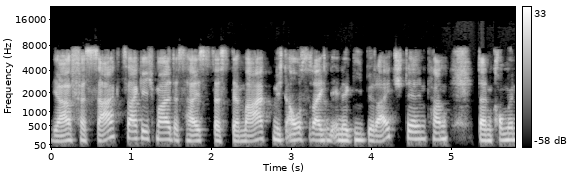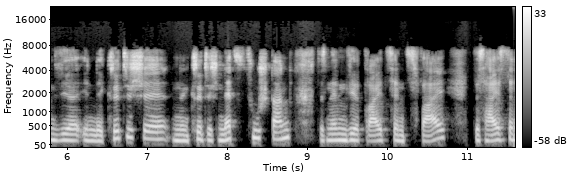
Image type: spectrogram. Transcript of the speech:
ja, versagt, sage ich mal. Das heißt, dass der Markt nicht ausreichend Energie bereitstellen kann. Dann kommen wir in eine kritische, in einen kritischen Netzzustand. Das nennen wir 13.2. Das heißt,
